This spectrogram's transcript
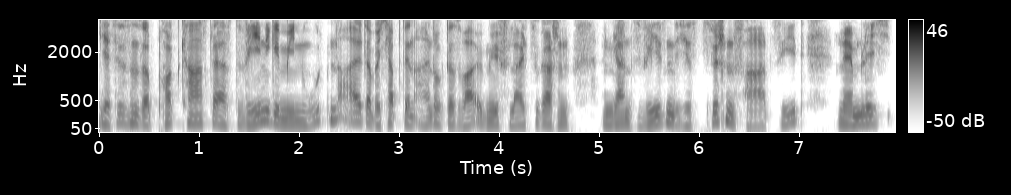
Jetzt ist unser Podcast erst wenige Minuten alt, aber ich habe den Eindruck, das war irgendwie vielleicht sogar schon ein ganz wesentliches Zwischenfazit, nämlich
